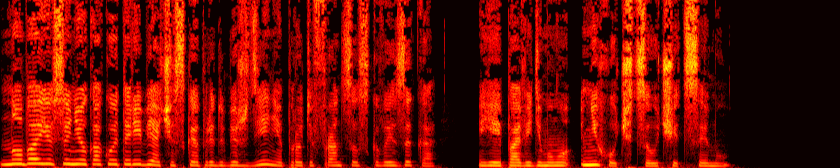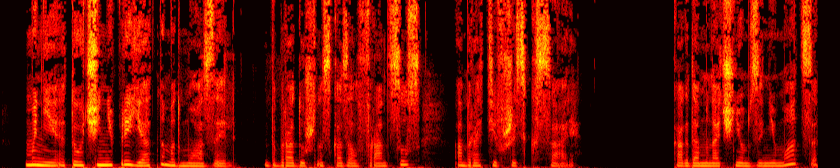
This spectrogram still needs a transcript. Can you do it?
«Но, боюсь, у нее какое-то ребяческое предубеждение против французского языка. Ей, по-видимому, не хочется учиться ему». «Мне это очень неприятно, мадмуазель», — добродушно сказал француз, обратившись к Саре. «Когда мы начнем заниматься,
